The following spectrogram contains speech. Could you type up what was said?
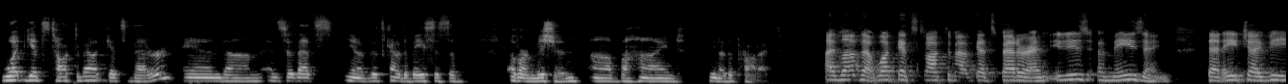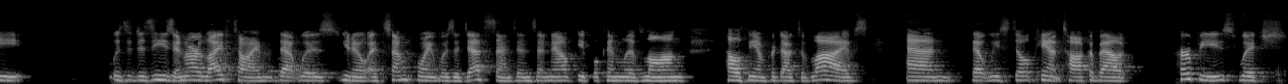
What gets talked about gets better. And um, and so that's you know that's kind of the basis of of our mission uh, behind you know the product. I love that. What gets talked about gets better. And it is amazing that hiv was a disease in our lifetime that was you know at some point was a death sentence and now people can live long healthy and productive lives and that we still can't talk about herpes which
